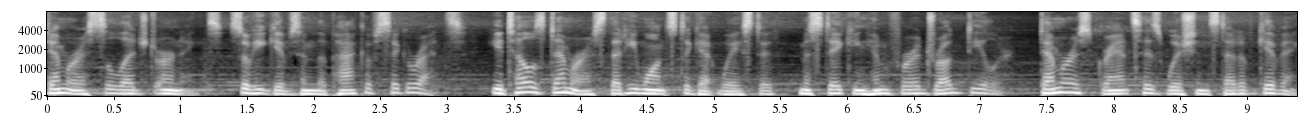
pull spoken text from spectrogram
Demarest's alleged earnings, so he gives him the pack of cigarettes. He tells Demarest that he wants to get wasted, mistaking him for a drug dealer. Demarest grants his wish instead of giving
